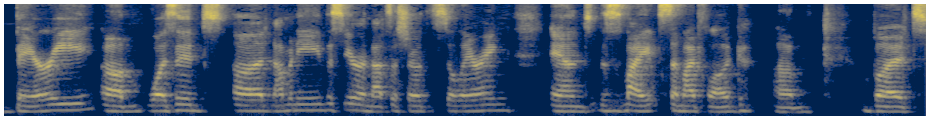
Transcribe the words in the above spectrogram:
barry um, wasn't a nominee this year and that's a show that's still airing and this is my semi plug um, but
